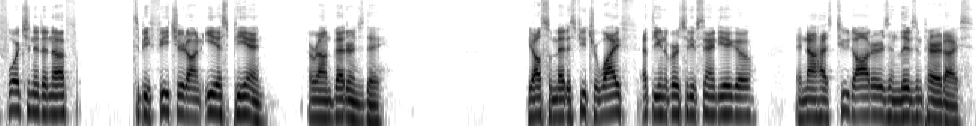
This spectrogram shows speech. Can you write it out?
fortunate enough to be featured on ESPN around Veterans Day. He also met his future wife at the University of San Diego and now has two daughters and lives in paradise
